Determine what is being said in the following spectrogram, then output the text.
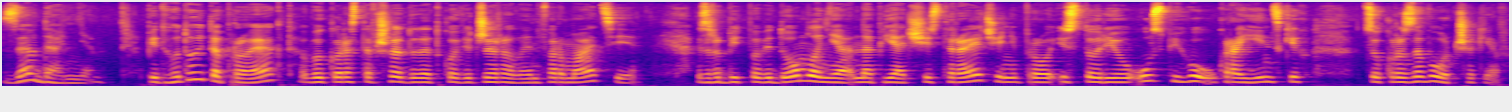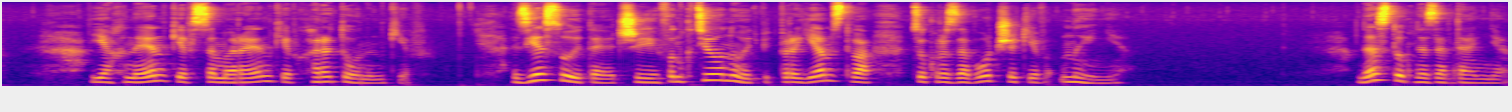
Завдання: підготуйте проект, використавши додаткові джерела інформації, зробіть повідомлення на 5-6 речень про історію успіху українських цукрозаводчиків, Яхненків, Семеренків, Харитоненків. З'ясуйте, чи функціонують підприємства цукрозаводчиків нині. Наступне завдання.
